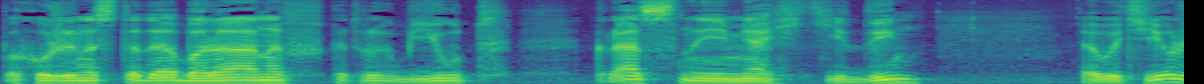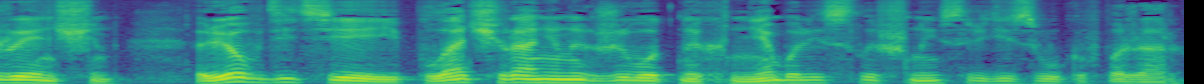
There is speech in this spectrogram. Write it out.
похожий на стада баранов, которых бьют, красный и мягкий дым, а вытье женщин, рев детей и плач раненых животных не были слышны среди звуков пожара.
